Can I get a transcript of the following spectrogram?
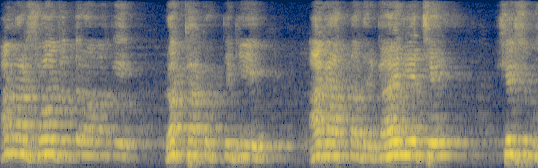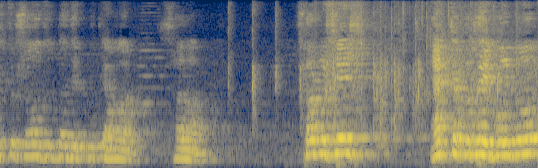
আমার সহযোদ্ধারা আমাকে রক্ষা করতে গিয়ে আঘাত তাদের গায়ে নিয়েছে। সেই সমস্ত সহযোদ্ধাদের প্রতি আমার সালাম। সর্বশেষ একটা কথাই বলব।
